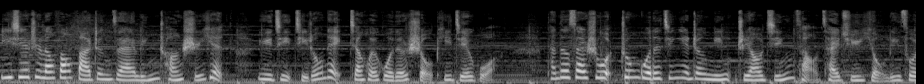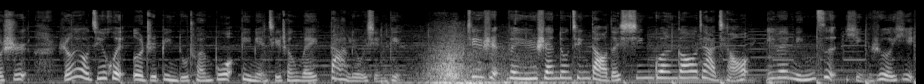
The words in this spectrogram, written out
一些治疗方法正在临床实验。预计几周内将会获得首批结果。谭德赛说：“中国的经验证明，只要尽早采取有力措施，仍有机会遏制病毒传播，避免其成为大流行病。”近日，位于山东青岛的新关高架桥因为名字引热议，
